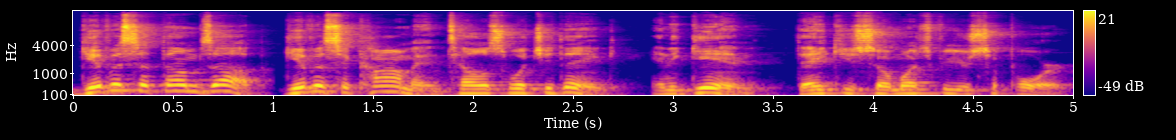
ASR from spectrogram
Give us a thumbs up, give us a comment, and tell us what you think. And again, thank you so much for your support.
